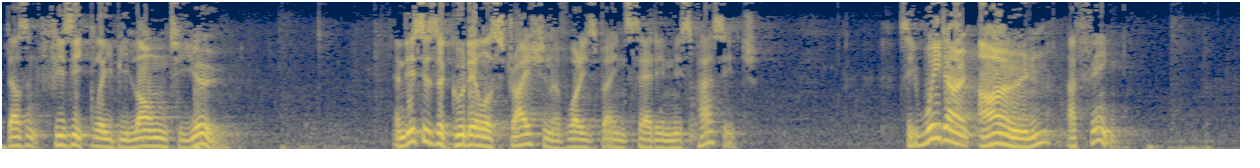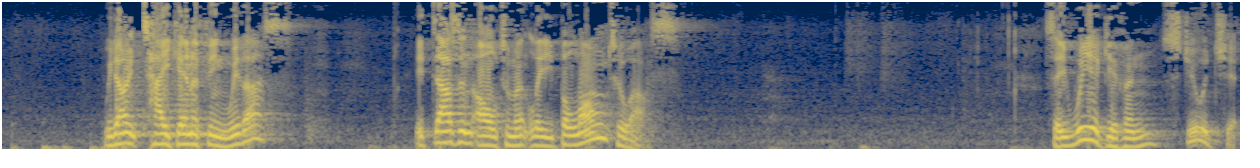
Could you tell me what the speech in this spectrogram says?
It doesn't physically belong to you. And this is a good illustration of what is being said in this passage. See, we don't own a thing. We don't take anything with us. It doesn't ultimately belong to us. See, we are given stewardship.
